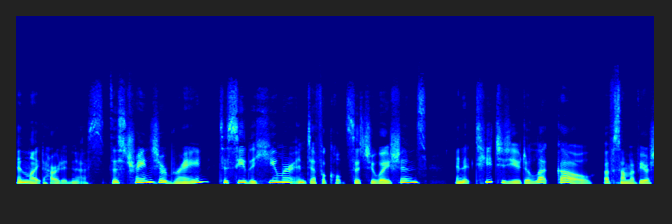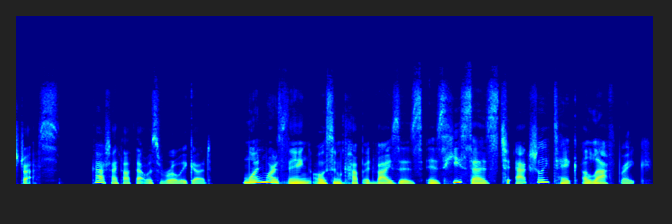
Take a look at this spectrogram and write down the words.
and lightheartedness. This trains your brain to see the humor in difficult situations and it teaches you to let go of some of your stress. Gosh, I thought that was really good. One more thing Osincup advises is he says to actually take a laugh break.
